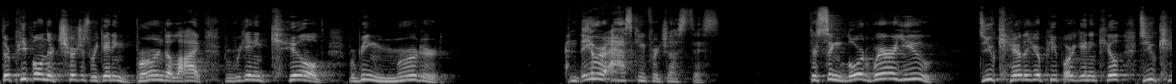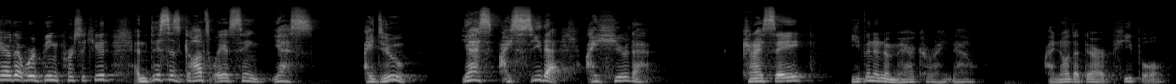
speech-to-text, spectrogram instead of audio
Their people in their churches were getting burned alive, were getting killed, were being murdered. And they were asking for justice. They're saying, Lord, where are you? Do you care that your people are getting killed? Do you care that we're being persecuted? And this is God's way of saying, Yes, I do. Yes, I see that. I hear that. Can I say, even in America right now, I know that there are people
